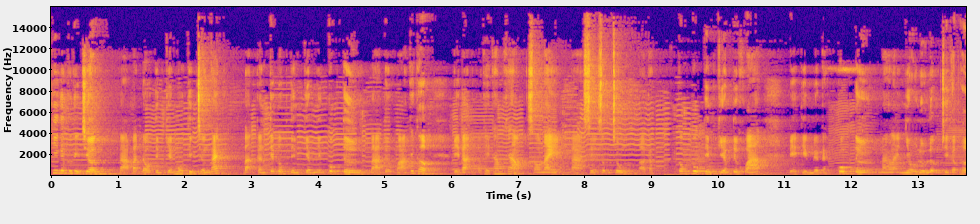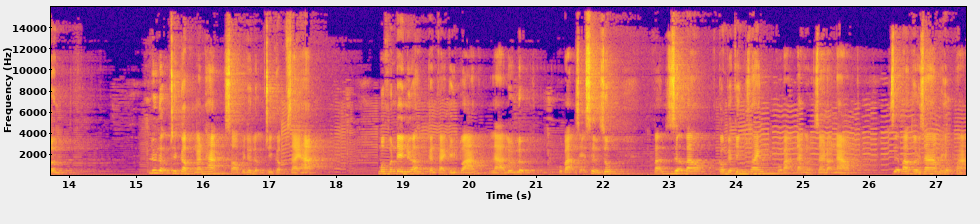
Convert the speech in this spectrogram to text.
Khi nghiên cứu thị trường và bắt đầu tìm kiếm một thị trường ngách, bạn cần tiếp tục tìm kiếm những cụm từ và từ khóa thích hợp để bạn có thể tham khảo sau này và sử dụng chúng ở các công cụ tìm kiếm từ khóa để tìm được các cụm từ mang lại nhiều lưu lượng truy cập hơn. Lưu lượng truy cập ngắn hạn so với lưu lượng truy cập dài hạn một vấn đề nữa cần phải tính toán là lưu lượng của bạn sẽ sử dụng bạn dựa vào công việc kinh doanh của bạn đang ở giai đoạn nào. Dựa vào thời gian và hiệu quả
